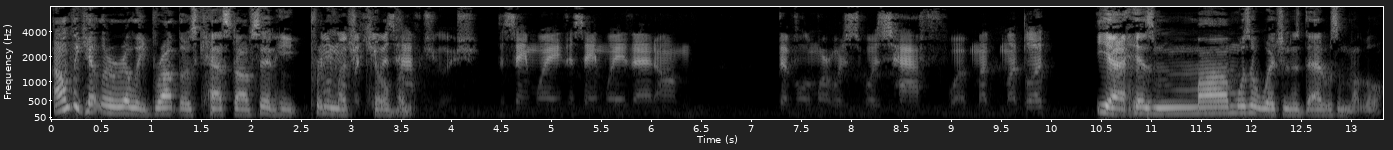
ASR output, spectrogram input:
I don't think Hitler really brought those cast offs in. He pretty no, much killed them. half Jewish, the same way the same way that um that Voldemort was was half what mud, mudblood. Yeah, his mom was a witch and his dad was a muggle.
